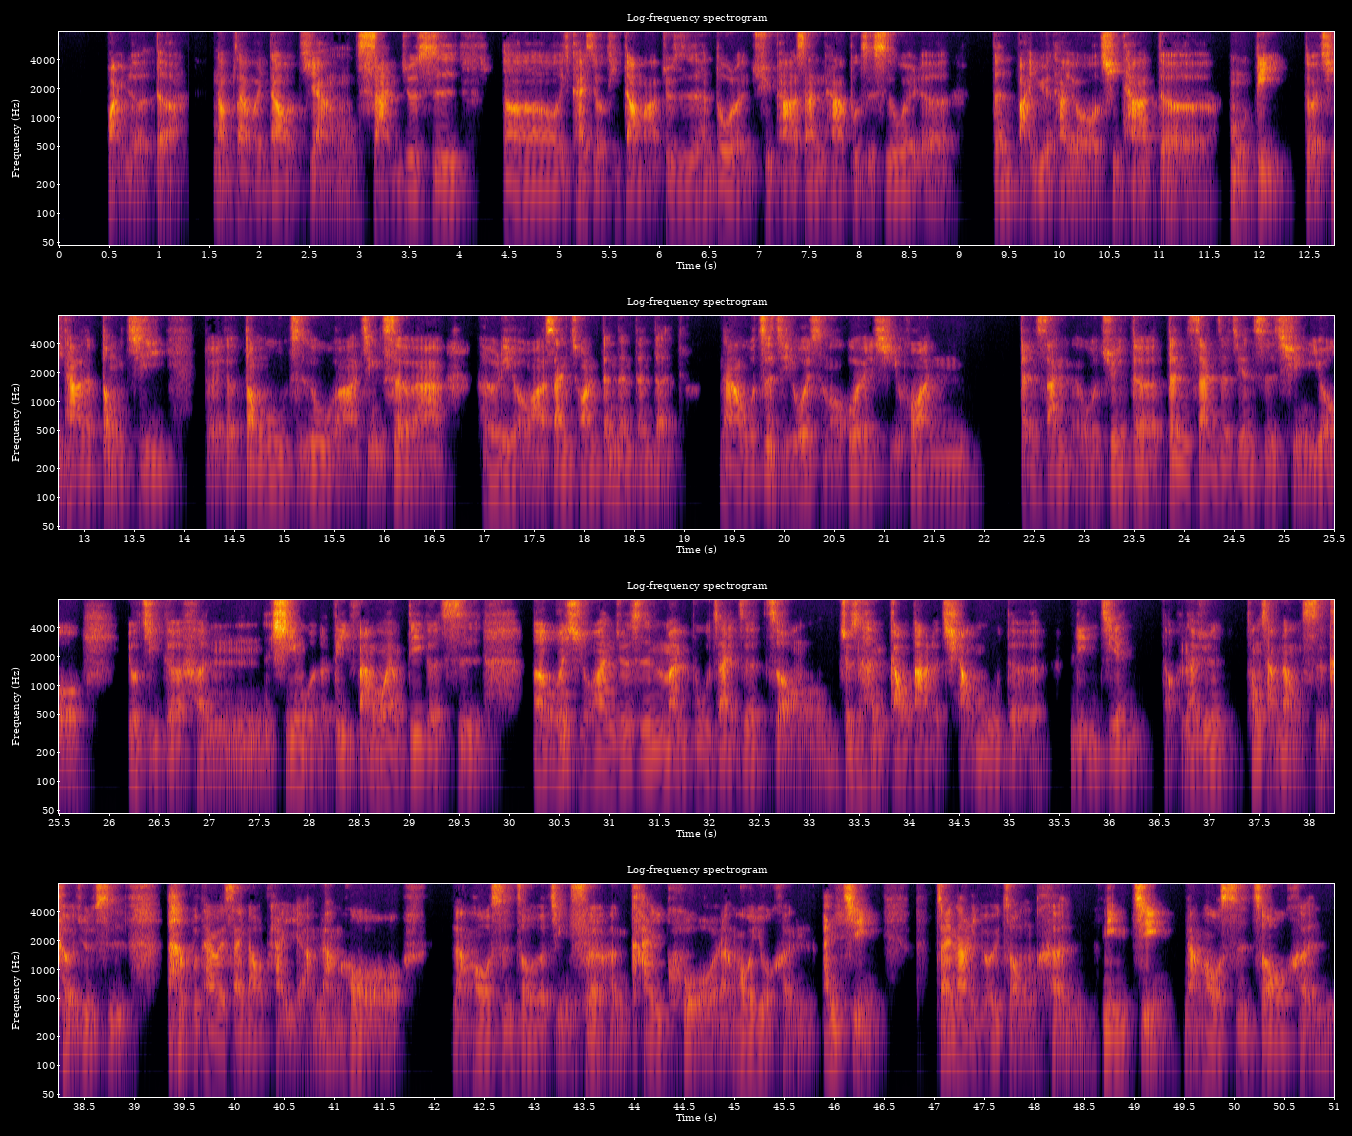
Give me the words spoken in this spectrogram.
快乐的。那我们再回到讲山，就是呃一开始有提到嘛，就是很多人去爬山，他不只是为了登白月，他有其他的目的，对，其他的动机，对的动物、植物啊、景色啊、河流啊、山川等等等等。那我自己为什么会喜欢？登山呢，我觉得登山这件事情有有几个很吸引我的地方。我想第一个是，呃，我很喜欢就是漫步在这种就是很高大的乔木的林间，哦，那就是通常那种时刻就是 不太会晒到太阳，然后然后四周的景色很开阔，然后又很安静，在那里有一种很宁静，然后四周很。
